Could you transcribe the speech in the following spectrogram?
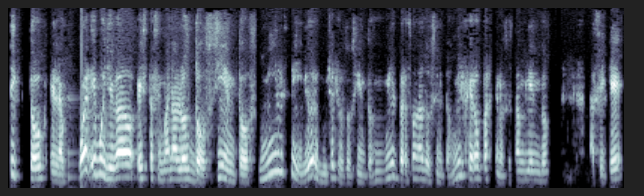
TikTok, en la cual hemos llegado esta semana a los 200 mil seguidores, muchachos, 200 mil personas, 200 mil jeropas que nos están viendo, así que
